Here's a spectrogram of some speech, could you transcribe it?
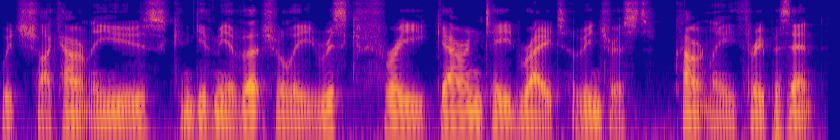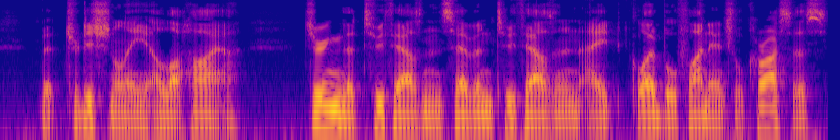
which I currently use, can give me a virtually risk-free guaranteed rate of interest, currently 3%, but traditionally a lot higher. During the 2007-2008 global financial crisis,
